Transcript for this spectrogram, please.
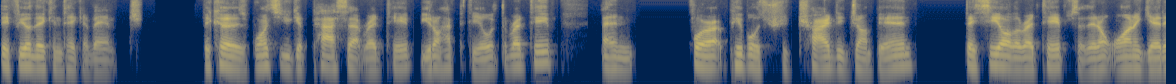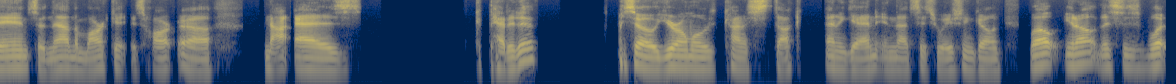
they feel they can take advantage. Because once you get past that red tape, you don't have to deal with the red tape. And for people to try to jump in, they see all the red tape, so they don't want to get in. So now the market is hard, uh, not as competitive. So you're almost kind of stuck and again in that situation going well you know this is what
